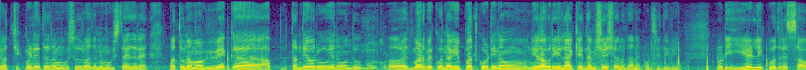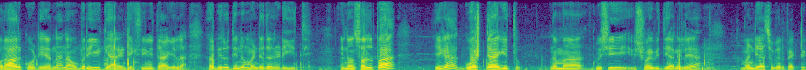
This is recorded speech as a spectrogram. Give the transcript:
ಇವತ್ತು ಚಿಕ್ಕಮಂಡ್ಯ ಹತ್ರ ಮುಗಿಸಿದ್ರು, ಅದನ್ನು ಮುಗಿಸ್ತಾ ಇದ್ದಾರೆ. ಮತ್ತು ನಮ್ಮ ವಿವೇಕ್ ಅಪ್ ತಂದೆಯವರು ಏನೋ ಒಂದು ಇದು ಮಾಡಬೇಕು ಅಂದಾಗ ಇಪ್ಪತ್ತು ಕೋಟಿ ನಾವು ನೀರಾವರಿ ಇಲಾಖೆಯಿಂದ ವಿಶೇಷ ಅನುದಾನ ಕೊಡಿಸಿದ್ದೀವಿ. ನೋಡಿ, ಹೇಳಲಿಕ್ಕೆ ಹೋದರೆ ಸಾವಿರಾರು ಕೋಟಿಯನ್ನು ನಾವು ಬರೀ ಗ್ಯಾರಂಟಿಗೆ ಸೀಮಿತ ಆಗಿಲ್ಲ. ಅಭಿವೃದ್ಧಿನೂ ಮಂಡ್ಯದಲ್ಲಿ ನಡೆಯುತ್ತೆ. ಇನ್ನೊಂದು ಸ್ವಲ್ಪ ಈಗ ಘೋಷಣೆ ಆಗಿತ್ತು. ನಮ್ಮ ಕೃಷಿ ವಿಶ್ವವಿದ್ಯಾನಿಲಯ ಮಂಡ್ಯ ಶುಗರ್ ಫ್ಯಾಕ್ಟ್ರಿ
